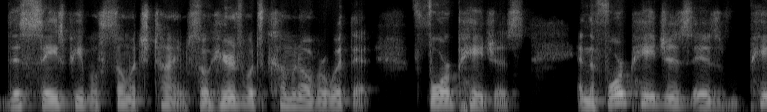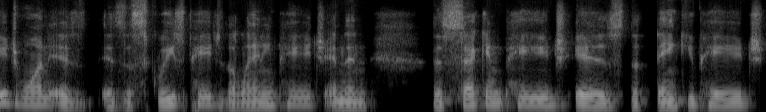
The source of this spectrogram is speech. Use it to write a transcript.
this saves people so much time. So here's what's coming over with it. Four pages. And the four pages is page one is, is the squeeze page, the landing page. And then the second page is the thank you page.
